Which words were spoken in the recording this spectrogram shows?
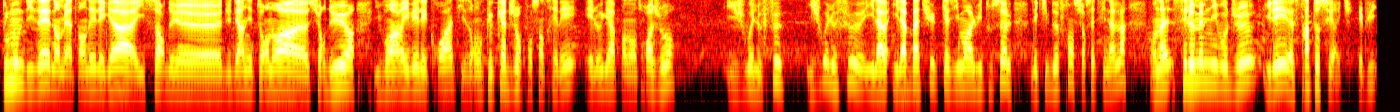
Tout le monde disait non mais attendez les gars, ils sortent du, euh, dernier tournoi euh, sur dur, ils vont arriver les Croates, ils n'auront que 4 jours pour s'entraîner et le gars pendant 3 jours, il jouait le feu. Il jouait le feu. Il a, il a battu quasiment à lui tout seul l'équipe de France sur cette finale-là. C'est le même niveau de jeu. Il est stratosphérique. Et puis,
